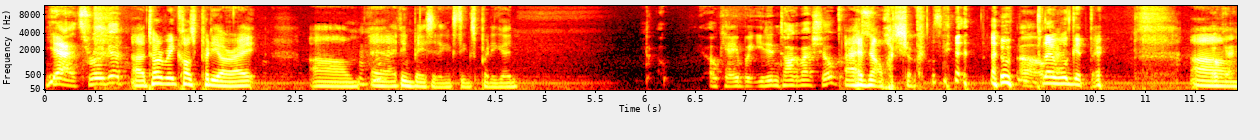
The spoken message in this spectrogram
Yeah, it's really good. uh, Total Recall's pretty all right. Um, Mm-hmm. and I think Basic Instinct's pretty good. Okay, but you didn't talk about Showgirls. I have not watched Showgirls yet, but I Oh, okay. will get there. Um, Okay.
